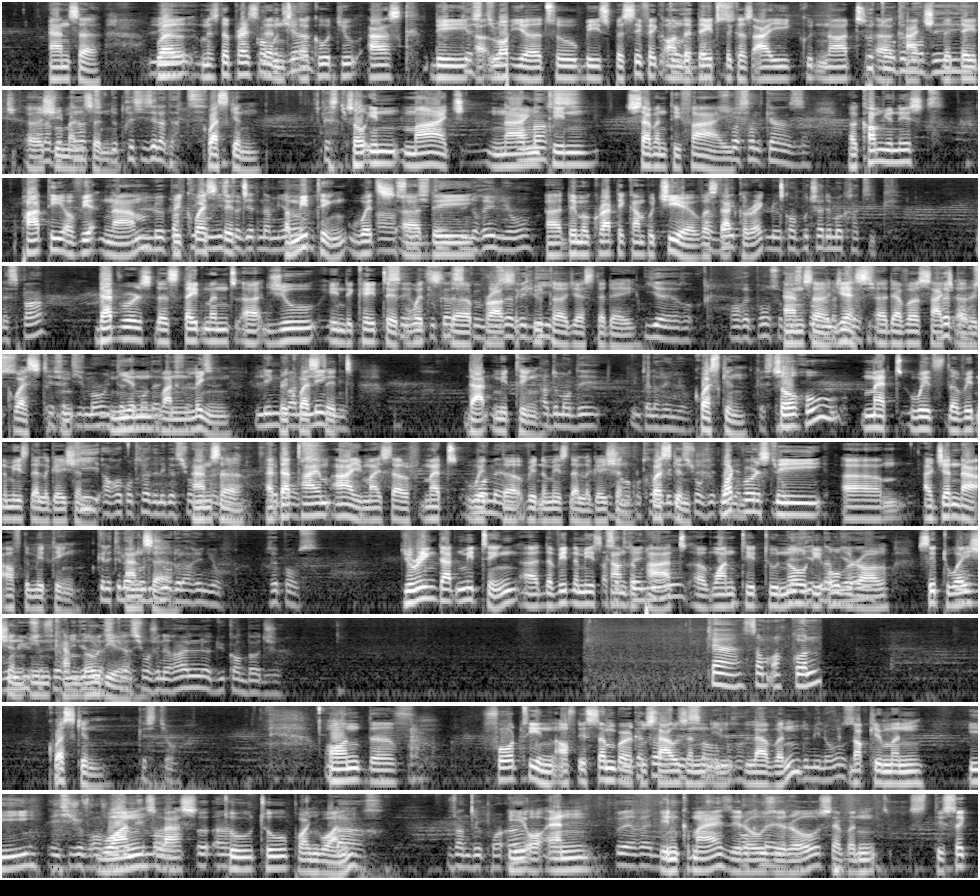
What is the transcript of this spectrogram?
Answer. Well, Mr. President, uh, could you ask the uh, lawyer to be specific Peut-on the date because I could not uh, catch the date uh, she mentioned. préciser la date Question. So in March 1975, a Communist Party of Vietnam Le Parti communiste requested a meeting with uh, the uh, Democratic Kampuchea. Was that correct? Le Kampuchea démocratique. N'est-ce pas? That was the statement uh, you indicated C'est en with tout cas ce the que vous avez prosecutor yesterday. Hier, en réponse aux questions Answer de yes, l'accusation. uh, there was such a Réponse. request. M- Effectivement, une telle Nguyen demande a été Van faite. Linh Ling Van Ling requested that meeting. A demandé une telle réunion. Question. Question. So who met with the Vietnamese delegation? Qui a rencontré la délégation Answer. vietnamienne At that Réponse. time, I myself met with the Moi-même, Vietnamese delegation. rencontré la Question. délégation What vietnamienne. was Question. the um, agenda of the meeting? Quel était l'ordre du Answer. jour de la réunion? Réponse. During that meeting, uh, the Vietnamese À cette counterpart uh, wanted to know the Vietnamiens overall Ont situation voulu se in faire une idée de la Cambodia. ចាសូមអរគុណ Question. Question. On the f- 14th of December Le 14 2011, 2011. document E Et ici, je vous renvoie au 1 document slash E1 22.1 par 22.1 EON ERN in Khmer 0076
